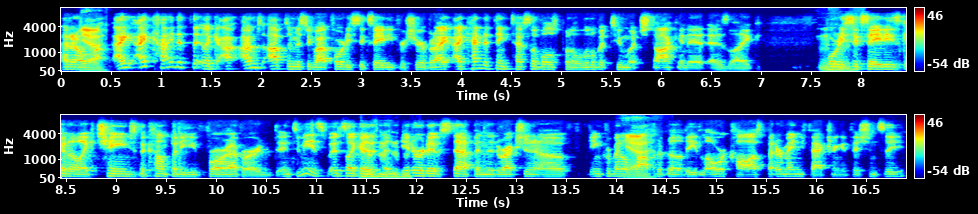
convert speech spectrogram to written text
I don't know. Yeah. I, I kind of think like I, am optimistic about 4680 for sure, but I, I kind of think Tesla Bulls put a little bit too much stock in it as like mm-hmm. 4680 is going to like change the company forever. And, and to me, it's it's like a, an iterative step in the direction of incremental yeah. profitability, lower cost, better manufacturing efficiency,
